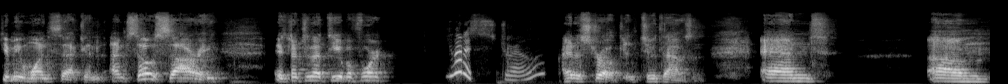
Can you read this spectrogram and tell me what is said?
Give me one second. I'm so sorry. It's mentioned that to you before. You had a stroke? I had a stroke in 2000, and um,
